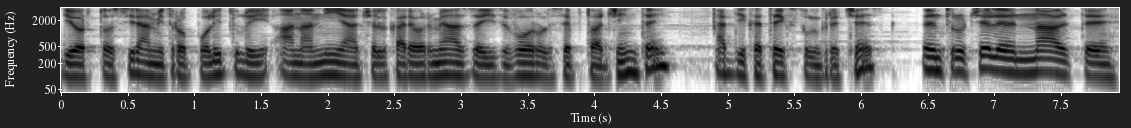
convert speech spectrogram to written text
diortosirea mitropolitului Anania, cel care urmează izvorul Septuagintei, adică textul grecesc, Întru cele înalte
